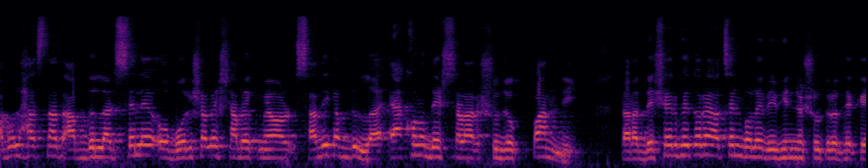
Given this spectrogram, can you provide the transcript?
আবুল হাসনাত আবদুল্লার ছেলে ও বরিশালের সাবেক মেয়র সাদিক আবদুল্লাহ এখনও দেশ ছাড়ার সুযোগ পাননি। তারা দেশের ভেতরে আছেন বলে বিভিন্ন সূত্র থেকে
